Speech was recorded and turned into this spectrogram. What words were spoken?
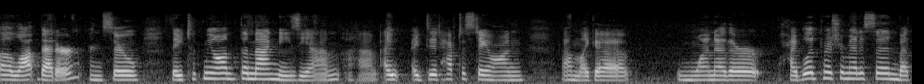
a lot better, and so they took me on the magnesium. Um, I I did have to stay on um, like a one other high blood pressure medicine, but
